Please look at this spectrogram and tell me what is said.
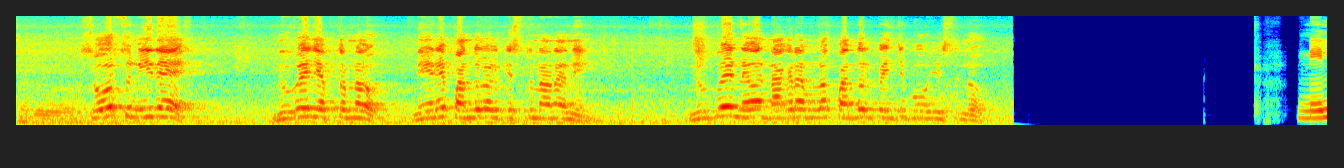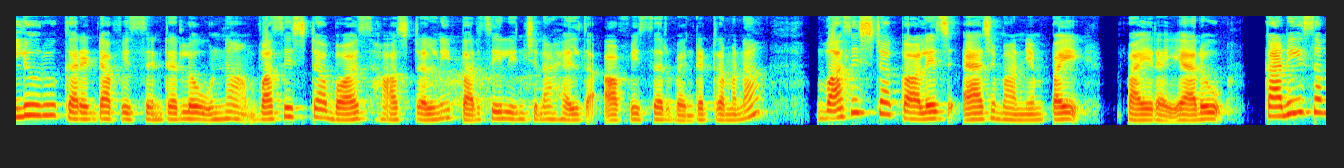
సార్ సోర్స్ నీదే. నువ్వే చెప్తున్నావు. నేనే పందులకు ఇస్తున్నానని నువ్వే నగరంలో పందులు పెంచి పోషిస్తున్నావు. నెల్లూరు కరెంట్ ఆఫీస్ సెంటర్లో ఉన్న వశిష్ట బాయ్స్ హాస్టల్ని పరిశీలించిన health officer Venkataramana Vasishta college యాజమాన్యంపై ఫైర్ అయ్యారు. కనీసం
